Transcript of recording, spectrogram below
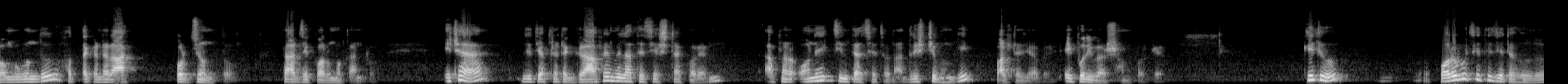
বঙ্গবন্ধু হত্যাকাণ্ডের আগ পর্যন্ত তার যে কর্মকাণ্ড, এটা যদি আপনি একটা গ্রাফে মেলাতে চেষ্টা করেন, আপনার অনেক চিন্তা চেতনা, দৃষ্টিভঙ্গি পাল্টে যাবে এই পরিবার সম্পর্কে। কিন্তু পরবর্তীতে যেটা হলো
